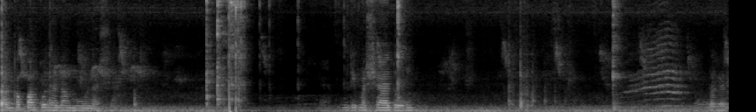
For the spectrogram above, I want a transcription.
sangkapan ko na lang muna siya. Hindi masyadong tagal.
